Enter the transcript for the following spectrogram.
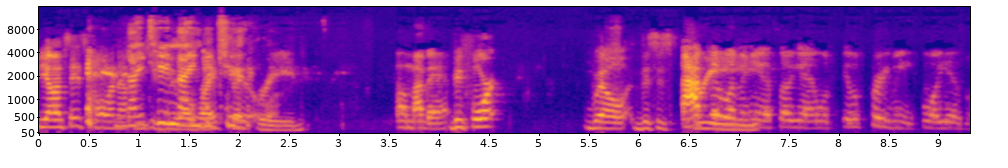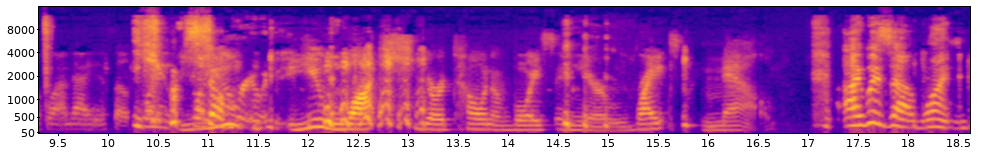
Beyonce's calling out music duo Right 1992. Said Fred Oh my bad. before. Well, this is I pre. still wasn't here, so yeah, it was it was pretty me four years before I got here. So You 20, 20 so You- rude. You watch your tone of voice in here right now. I was uh, one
